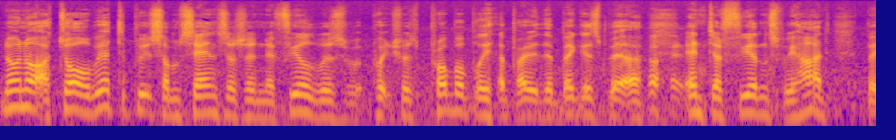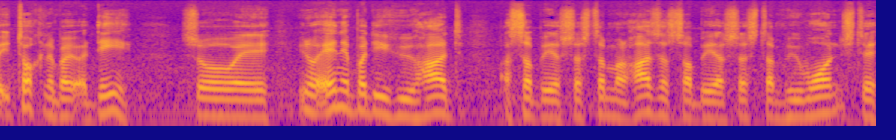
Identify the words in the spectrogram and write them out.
No, not at all. We had to put some sensors in the field, which was probably about the biggest bit of interference we had. But you're talking about a day. So, uh, you know, anybody who had a sub-air system or has a sub-air system who wants to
